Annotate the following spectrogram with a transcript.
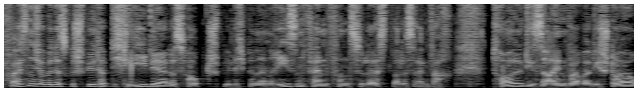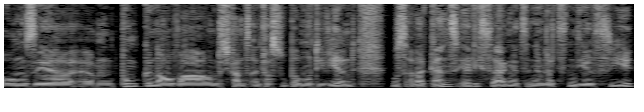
Ich weiß nicht, ob ihr das gespielt habt. Ich liebe ja das Hauptspiel. Ich bin ein Riesenfan von Celeste, weil es einfach toll designt war, weil die Steuerung sehr ähm, punktgenau war und ich fand es einfach super motivierend. Muss aber ganz ehrlich sagen, jetzt in dem letzten DLC,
